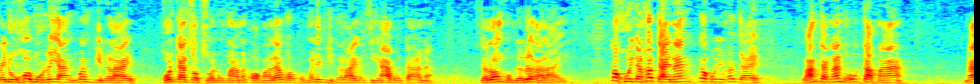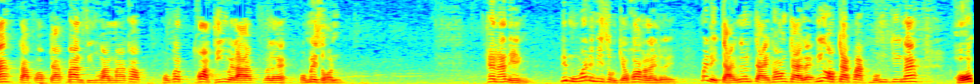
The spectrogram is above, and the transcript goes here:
ไปดูข้อมูลหรือยังว่าผิดอะไรผลการสอบสวนออกมามันออกมาแล้วว่าผมไม่ได้ผิดอะไรทั้งสี่ห้าโครงการน่ะ จะร้องผมในเรื่องอะไร ก็คุยกันเข้าใจนะ ก็คุยกันเข้าใจ หลังจากนั้นผมก็กลับมานะ กลับออกจากบ้านศรีสุวรรณมาก็ ผมก็ทอดทิ้งเวลาไปเลย ผมไม่สน แค่นั้นเอง พี่หมูไม่ได้มีส่วนเกี่ยวข้องอะไรเลย ไม่ได้จ่ายเงินจ่ายท้องจ่ายอะไรนี่ออกจากปากผมจริงนะ ผม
